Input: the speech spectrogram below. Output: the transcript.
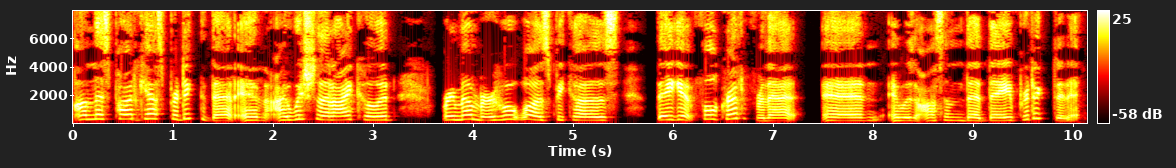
on this podcast predicted that, and I wish that I could remember who it was because they get full credit for that, and it was awesome that they predicted it.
